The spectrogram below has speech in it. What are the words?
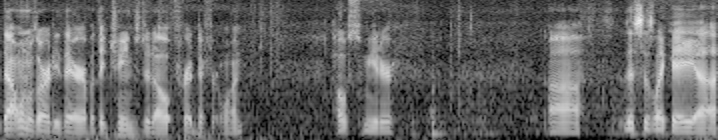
that one was already there, but they changed it out for a different one. House meter. Uh, this is like a uh,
